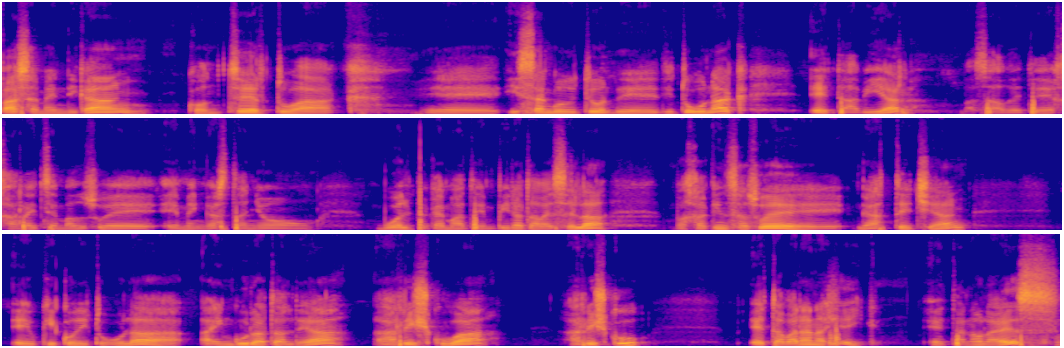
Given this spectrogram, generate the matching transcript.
pasa mendikan, kontzertuak e, izango e, ditugunak, eta bihar, bazaudete jarraitzen baduzue hemen gaztainon bueltaka ematen pirata bezala, ba jakin zazue gaztetxean, eukiko ditugula aingura taldea, arriskua, arrisku, eta banana shake. Eta nola ez,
